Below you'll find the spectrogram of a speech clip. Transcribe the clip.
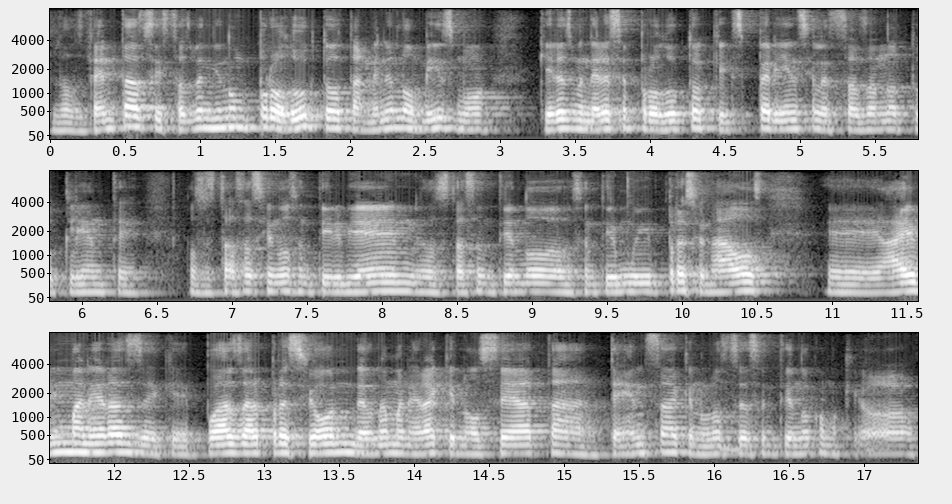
Las ventas, si estás vendiendo un producto, también es lo mismo. Quieres vender ese producto, ¿qué experiencia le estás dando a tu cliente? ¿Los estás haciendo sentir bien? ¿Los estás sintiendo sentir muy presionados? Eh, hay maneras de que puedas dar presión de una manera que no sea tan tensa, que no lo estés sintiendo como que... Oh,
